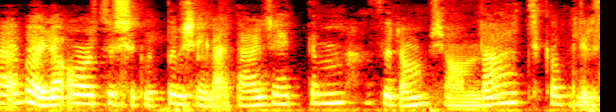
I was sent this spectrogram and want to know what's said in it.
e, böyle orta şıklıkta bir şeyler tercih ettim. Hazırım şu anda çıkabiliriz.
